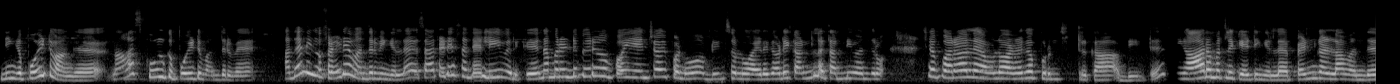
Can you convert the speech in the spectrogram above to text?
நீங்கள் போயிட்டு வாங்க. நான் ஸ்கூலுக்கு போயிட்டு வந்துடுவேன் அதான் நீங்கள் ஃப்ரைடே வந்துடுவீங்கல்ல சாட்டர்டே சண்டே லீவ் இருக்குது நம்ம ரெண்டு பேரும் போய் என்ஜாய் பண்ணுவோம் அப்படின்னு சொல்லுவா. எனக்கு அப்படியே கண்ணில் தண்ணி வந்துடும் சரி பரவாயில்ல அவ்வளோ அழகாக புரிஞ்சிட்ருக்கா இருக்கா? அப்படின்ட்டு. நீங்கள் ஆரம்பத்தில் கேட்டிங்கல்ல பெண்கள்லாம் வந்து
